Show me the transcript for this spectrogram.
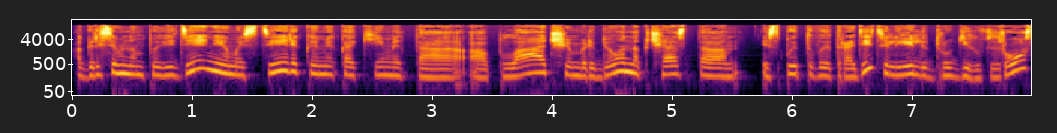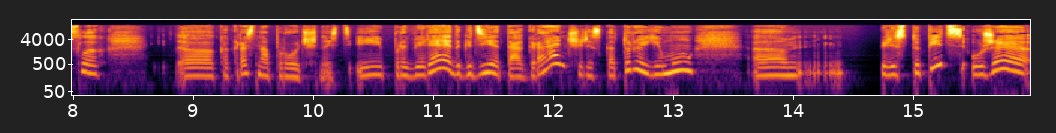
агрессивным поведением, истериками какими-то, а, плачем ребенок часто испытывает родителей или других взрослых Э, как раз на прочность и проверяет, где та грань, через которую ему эм, переступить уже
